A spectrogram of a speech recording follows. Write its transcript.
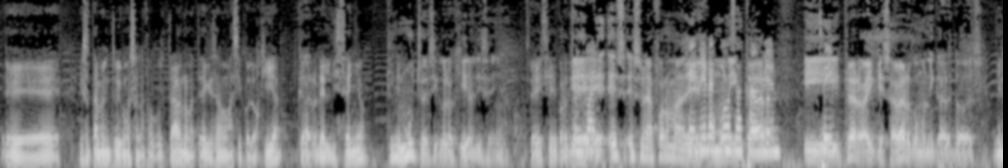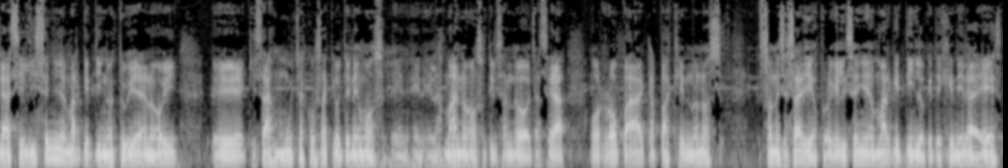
Eh, eso también tuvimos en la facultad, una materia que se llama psicología Claro. del diseño. Tiene mucho de psicología el diseño. Sí, sí. Porque es, es una forma de Genera cosas comunicar también. y Sí. claro, hay que saber comunicar todo eso. Mira, si el diseño y el marketing no estuvieran hoy, eh, quizás muchas cosas que hoy tenemos en, en- en las manos, utilizando ya sea o ropa, capaz que no nos son necesarios, porque el diseño el marketing lo que te genera es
